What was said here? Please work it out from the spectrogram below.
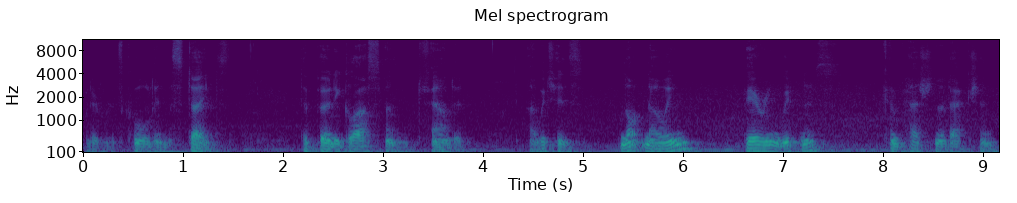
whatever it's called in the States, that Bernie Glassman founded, uh, which is not knowing, bearing witness, compassionate action.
